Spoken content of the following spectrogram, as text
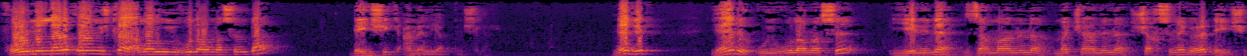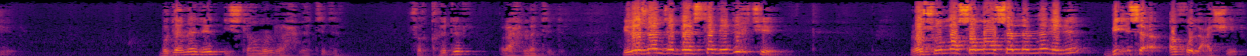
Formülleri koymuşlar ama uygulamasında değişik amel yapmışlar. Nedir? Yani uygulaması yerine, zamanına, mekanına, şahsına göre değişiyor. Bu da nedir? İslam'ın rahmetidir. Fıkhıdır, rahmetidir. Biraz önce derste dedik ki Resulullah sallallahu aleyhi ve sellem ne dedi? Bi'se akul aşir.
